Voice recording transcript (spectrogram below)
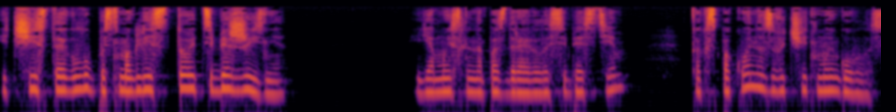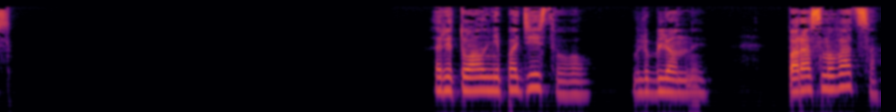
и чистая глупость могли стоить тебе жизни. Я мысленно поздравила себя с тем, как спокойно звучит мой голос. Ритуал не подействовал, влюбленный. Пора смываться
